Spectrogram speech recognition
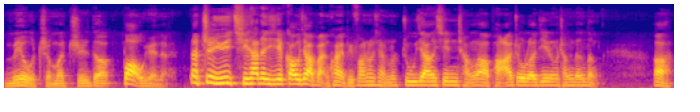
没有什么值得抱怨的。那至于其他的一些高价板块，比方说像什么珠江新城啦、琶洲啦、金融城等等，啊，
